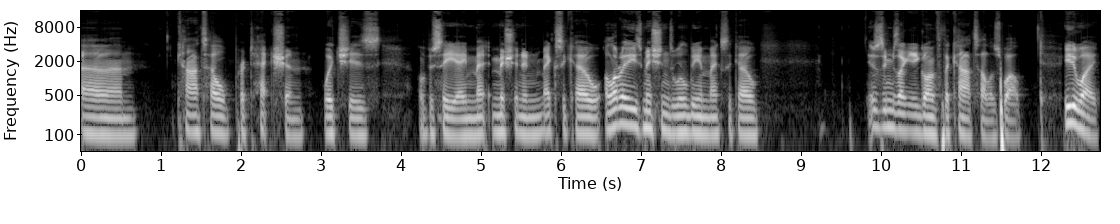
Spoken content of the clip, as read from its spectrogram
um, cartel protection, which is obviously a me- mission in Mexico. A lot of these missions will be in Mexico. It seems like you're going for the cartel as well. Either way,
